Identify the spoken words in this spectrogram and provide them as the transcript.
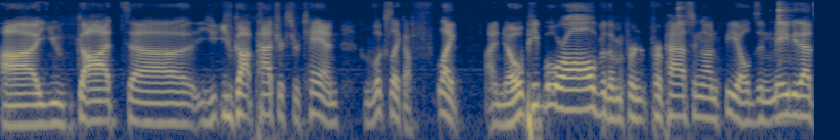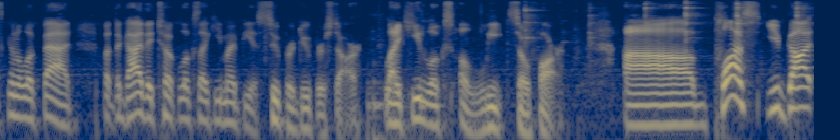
Uh, you've got uh, you, you've got Patrick Surtain, who looks like a like I know people were all over them for for passing on fields, and maybe that's going to look bad. But the guy they took looks like he might be a super duper star. Like he looks elite so far. Uh, plus, you've got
